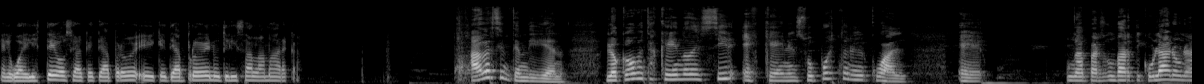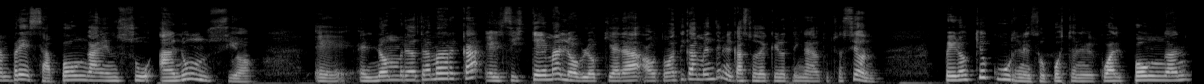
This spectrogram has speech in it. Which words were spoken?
el whitelisteo, o sea, que te, eh, que te aprueben utilizar la marca. A ver si entendí bien. Lo que vos me estás queriendo decir es que en el supuesto en el cual eh, una un particular o una empresa ponga en su anuncio el nombre de otra marca, el sistema lo bloqueará automáticamente en el caso de que no tenga la autorización. Pero, ¿qué ocurre en el supuesto en el cual pongan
